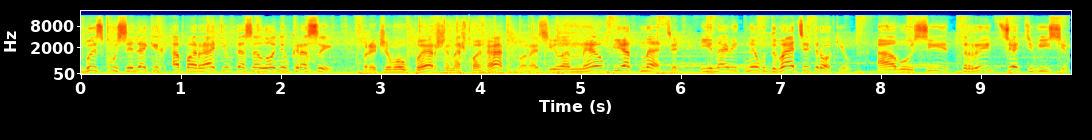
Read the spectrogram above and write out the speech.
без усіляких апаратів та салонів краси. Причому вперше на шпагат вона сіла не в 15 і навіть не в 20 років, а в усі 38.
